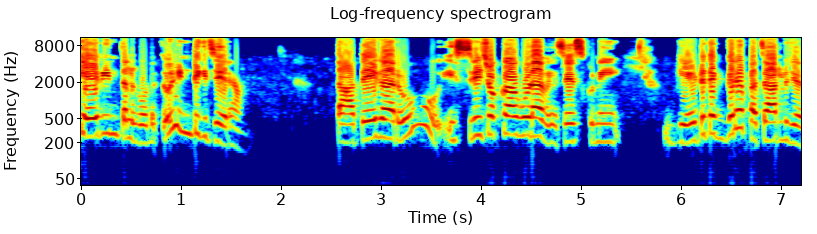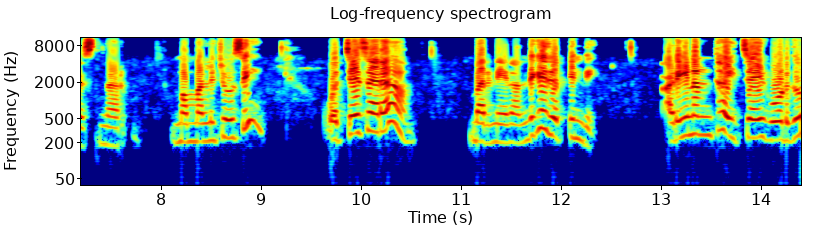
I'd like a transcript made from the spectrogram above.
కేరింతలు కొడుతూ ఇంటికి చేరాం. తాతయ్య గారు ఇస్త్రీ చొక్కా కూడా వేసేసుకుని గేటు దగ్గరే పచార్లు చేస్తున్నారు. మమ్మల్ని చూసి వచ్చేసారా మరి నేను అందుకే చెప్పింది. అడిగినంత ఇచ్చేయకూడదు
